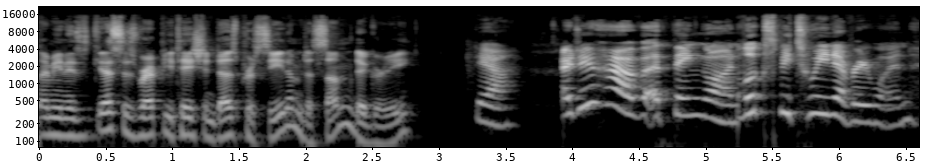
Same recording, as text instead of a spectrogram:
I mean, I guess his reputation does precede him to some degree. Yeah. I do have a thing on looks between everyone.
